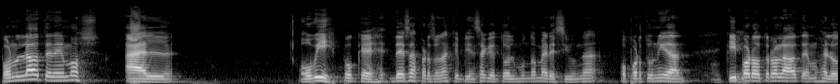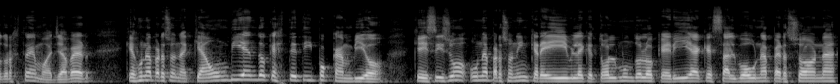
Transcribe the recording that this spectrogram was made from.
por un lado tenemos al obispo, que es de esas personas que piensa que todo el mundo merecía una oportunidad. Y por otro lado tenemos el otro extremo, a Javert, que es una persona que aún viendo que este tipo cambió, que se hizo una persona increíble, que todo el mundo lo quería, que salvó una persona,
